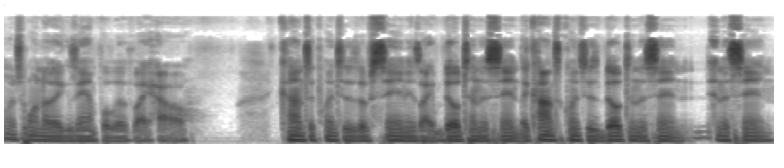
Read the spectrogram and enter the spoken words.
What's one other example of like how consequences of sin is like built in the sin? The consequences built in the sin in the sin.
